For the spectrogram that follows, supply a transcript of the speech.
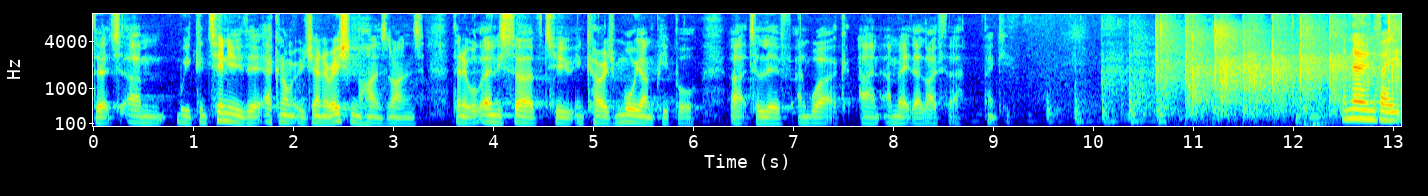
that um, we continue the economic regeneration in the Highlands and Islands, then it will only serve to encourage more young people uh, to live and work and, and make their life there. Thank you. I now invite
